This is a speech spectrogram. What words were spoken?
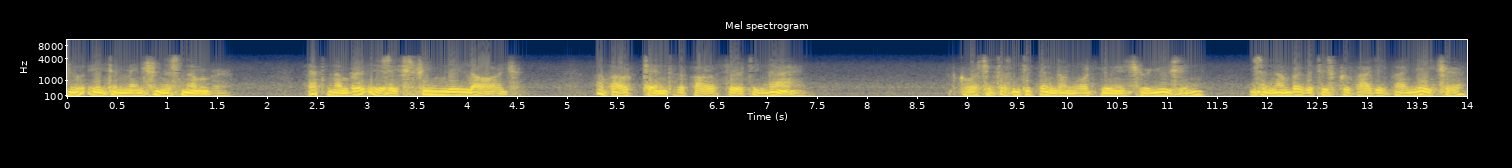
you a dimensionless number. That number is extremely large, about 10 to the power of 39. Of course, it doesn't depend on what units you're using. It's a number that is provided by nature,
